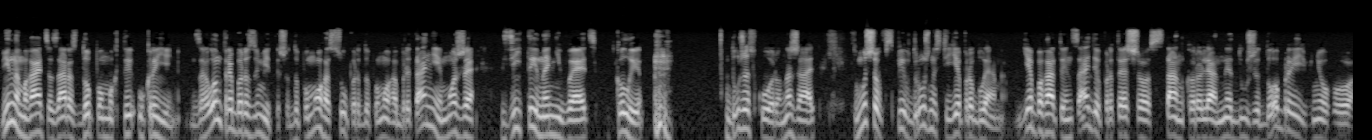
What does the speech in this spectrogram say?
і намагаються зараз допомогти Україні. Загалом треба розуміти, що допомога, супердопомога Британії може зійти на нівець, коли дуже скоро, на жаль, тому що в співдружності є проблеми. Є багато інсайдів про те, що стан короля не дуже добрий, в нього.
